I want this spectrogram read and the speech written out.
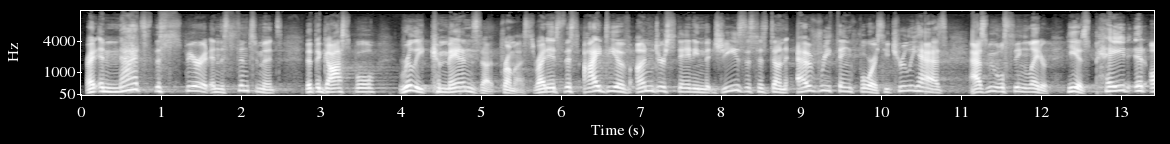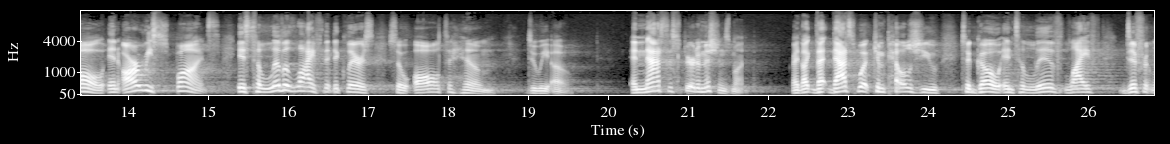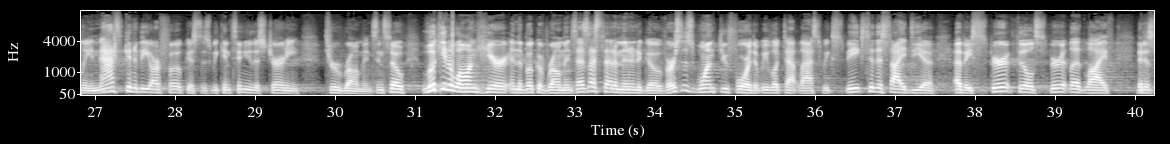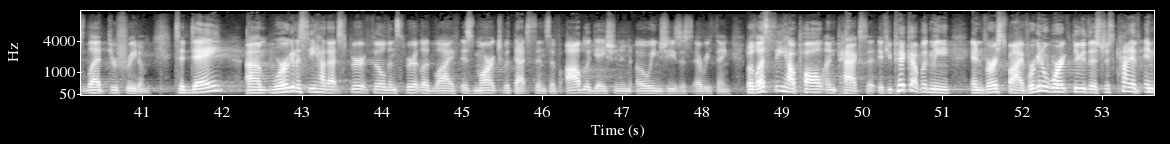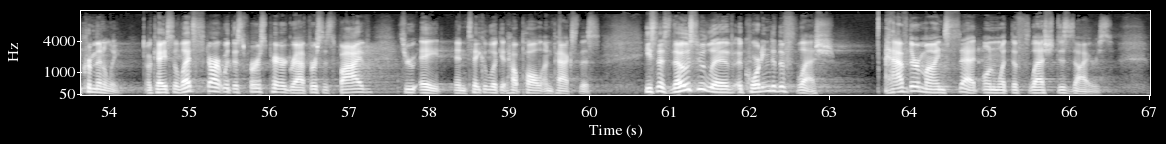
right and that's the spirit and the sentiment that the gospel really commands from us, right? It's this idea of understanding that Jesus has done everything for us. He truly has, as we will sing later. He has paid it all. And our response is to live a life that declares, So all to Him do we owe. And that's the spirit of Missions Month, right? Like that, that's what compels you to go and to live life differently. And that's going to be our focus as we continue this journey through Romans. And so, looking along here in the book of Romans, as I said a minute ago, verses one through four that we looked at last week speaks to this idea of a spirit filled, spirit led life that is led through freedom. Today, um, we're going to see how that spirit filled and spirit led life is marked with that sense of obligation and owing Jesus everything. But let's see how Paul unpacks it. If you pick up with me in verse 5, we're going to work through this just kind of incrementally. Okay, so let's start with this first paragraph, verses 5 through 8, and take a look at how Paul unpacks this. He says, Those who live according to the flesh have their minds set on what the flesh desires,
